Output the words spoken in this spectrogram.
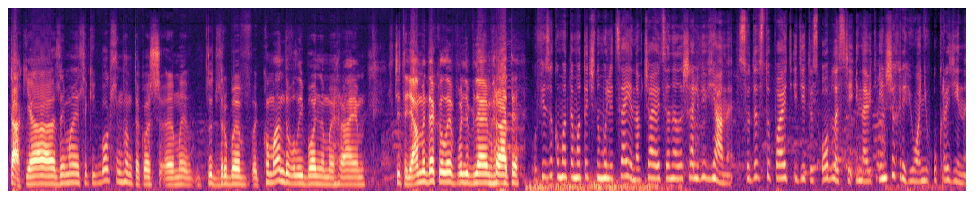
Так, я займаюся кікбоксингом. Також е, ми тут зробив команду волейбольну. Ми граємо з вчителями, деколи полюбляємо грати. У фізико-математичному ліцеї навчаються не лише львів'яни. Сюди вступають і діти з області, і навіть інших регіонів України.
